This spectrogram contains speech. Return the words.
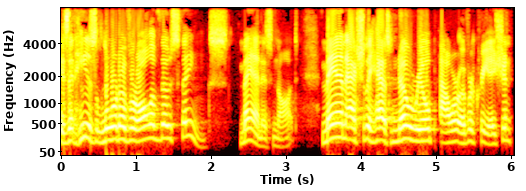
is that He is Lord over all of those things. Man is not. Man actually has no real power over creation.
